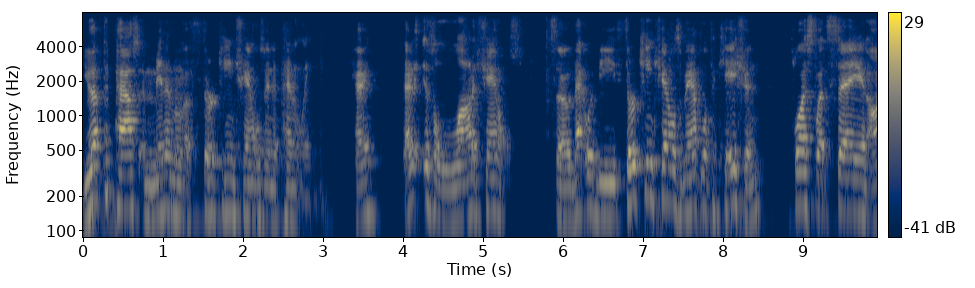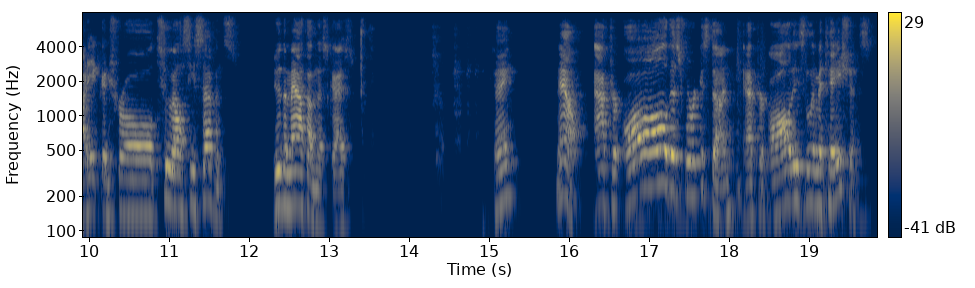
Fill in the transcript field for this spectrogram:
you have to pass a minimum of 13 channels independently, okay? That is a lot of channels. So that would be 13 channels of amplification, plus let's say an audio control, two LC7s. Do the math on this, guys. Okay. Now, after all this work is done, after all these limitations,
